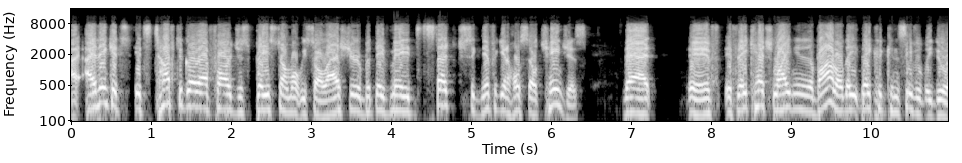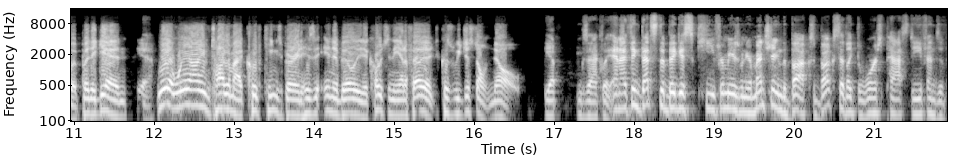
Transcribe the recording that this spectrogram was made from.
I, I think it's it's tough to go that far just based on what we saw last year. But they've made such significant wholesale changes that if if they catch lightning in a bottle, they, they could conceivably do it. But again, yeah, we we aren't even talking about Cliff Kingsbury and his inability to coach in the NFL because we just don't know. Yep, exactly. And I think that's the biggest key for me is when you're mentioning the Bucks. Bucks had like the worst pass defense of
